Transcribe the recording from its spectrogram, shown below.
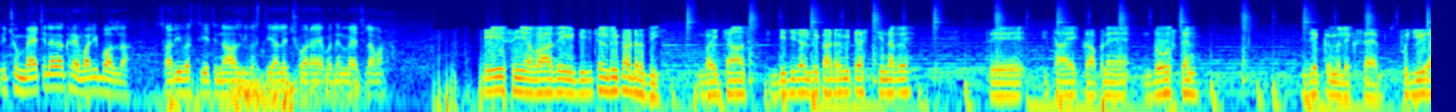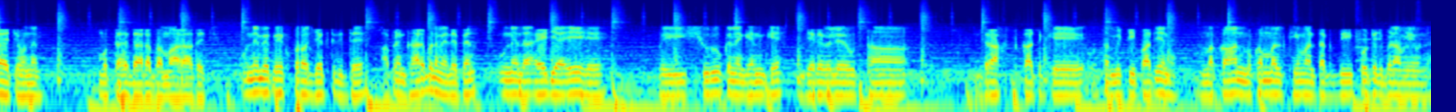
ਪਿੱਛੋਂ ਮੈਚ ਲਗਾ ਖੜੇ ਵਾਲੀਬਾਲ ਦਾ ਸਾਰੀ ਬਸਤੀ ਚ ਨਾਲ ਦੀ ਬਸਤੀ ਵਾਲੇ ਛੁਆਰਾ ਆਏ ਬਦਨ ਮੈਚ ਲਾਵਣ ਇਹ ਸਹੀ ਆਵਾਜ਼ ਹੈ ਡਿਜੀਟਲ ਰਿਕਾਰਡਰ ਦੀ ਬਾਈ ਚਾਂਸ ਡਿਜੀਟਲ ਰਿਕਾਰਡਰ ਵੀ ਟੈਸਟ ਥੀਂਦਾ ਪਏ ਤੇ ਇਥਾਂ ਇੱਕ ਆਪਣੇ ਦੋਸਤ ਹਨ ਜ਼ਿਕਰ ਮਲਿਕ ਸਾਹਿਬ ਫੁਜੀਰਾ ਚ ਹੁੰਦਨ ਮੁਤਹਦਾ ਅਰਬ ਅਮਾਰਾਤ ਵਿੱਚ ਉਹਨੇ ਮੈਨੂੰ ਇੱਕ ਪ੍ਰੋਜੈਕਟ ਦਿੱਤੇ ਆਪਣੇ ਘਰ ਬਣਵਾਉਂਦੇ ਪੈਨ ਉਹਨੇ ਦਾ ਆਈਡੀਆ ਇਹ ਹੈ ਵੀ ਸ਼ੁਰੂ ਕਰਨੇ ਗਨ ਕੇ ਜਿਹੜੇ ਵੇਲੇ ਉਥਾਂ ਦਰਖਤ ਕੱਟ ਕੇ ਉੱਤੇ ਮਿੱਟੀ ਪਾਤੀ ਨੇ ਮਕਾਨ ਮੁਕੰਮਲ ਥੀਵਨ ਤੱਕ ਦੀ ਫੁਟੇਜ ਬਣਾਉਣੀ ਉਹਨੇ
